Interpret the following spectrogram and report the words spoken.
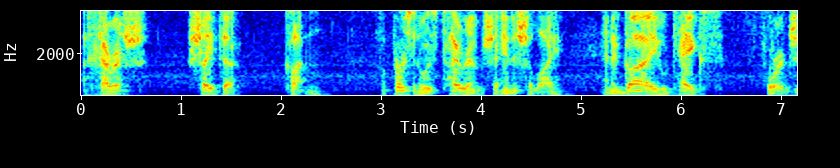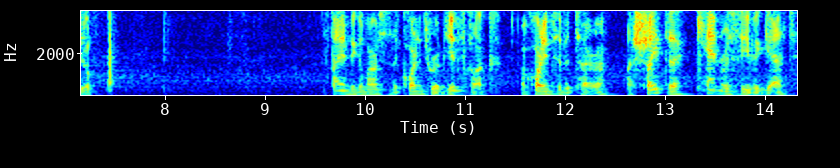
A Cherish, Shaita, cotton, a person who is Tyrem, Sha'ina Shalai, and a guy who takes for a Jew. Finally, the Gemara says, according to Rabbi Yitzchak, according to the Torah, a shaita can receive a get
